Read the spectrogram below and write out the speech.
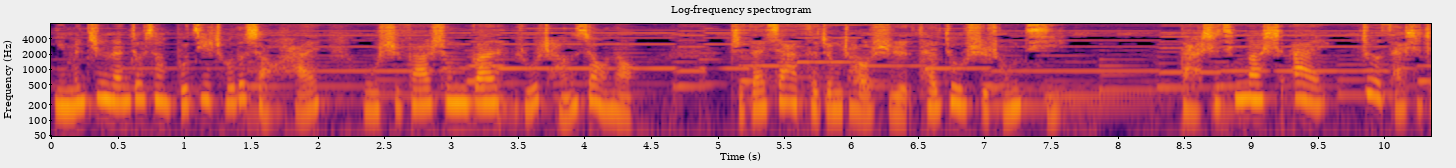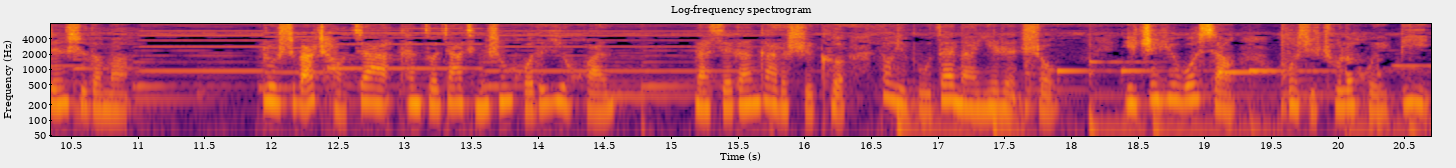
你们竟然就像不记仇的小孩，无事发生般如常笑闹，只在下次争吵时才旧事重提。打是亲，骂是爱，这才是真实的吗？若是把吵架看作家庭生活的一环，那些尴尬的时刻倒也不再难以忍受。以至于我想，或许除了回避，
